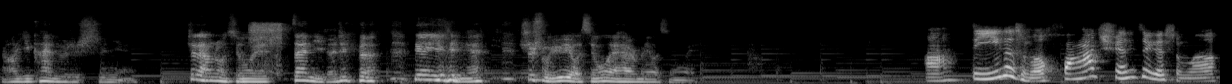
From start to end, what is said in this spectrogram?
然后一看就是十年。这两种行为在你的这个 定义里面是属于有行为还是没有行为？啊，第一个什么花圈，这个什么？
